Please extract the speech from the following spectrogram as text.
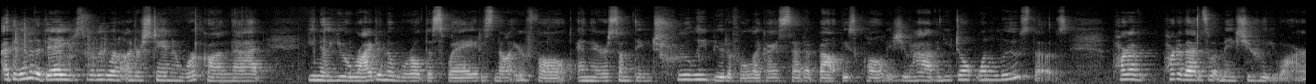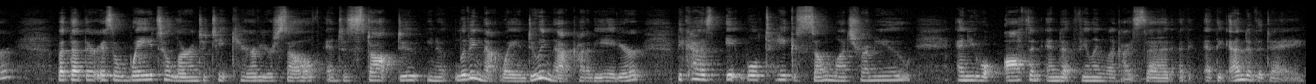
at the end of the day, you just really want to understand and work on that you know, you arrived in the world this way, it is not your fault, and there is something truly beautiful, like I said, about these qualities you have, and you don't want to lose those. Part of, part of that is what makes you who you are, but that there is a way to learn to take care of yourself and to stop do, you know, living that way and doing that kind of behavior because it will take so much from you and you will often end up feeling, like I said, at the, at the end of the day,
